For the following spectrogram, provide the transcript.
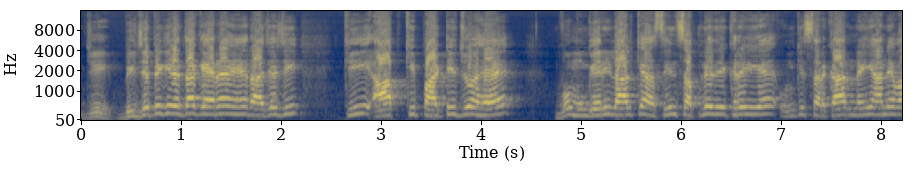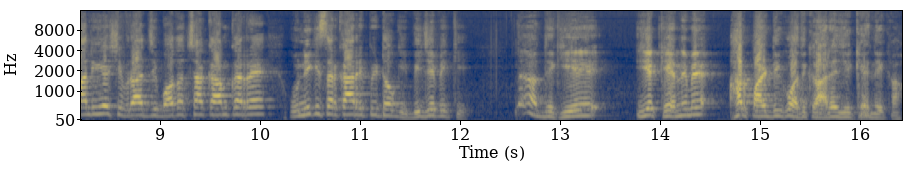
जी बीजेपी के नेता कह रहे हैं राजेश जी कि आपकी पार्टी जो है वो मुंगेरी लाल के हसीन सपने देख रही है। उनकी सरकार नहीं आने वाली है। शिवराज जी बहुत अच्छा काम कर रहे हैं। उन्हीं की सरकार रिपीट होगी बीजेपी की। देखिए ये कहने में हर पार्टी को अधिकार है ये कहने का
